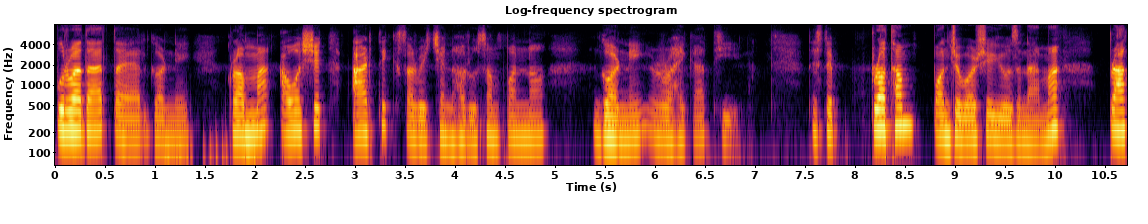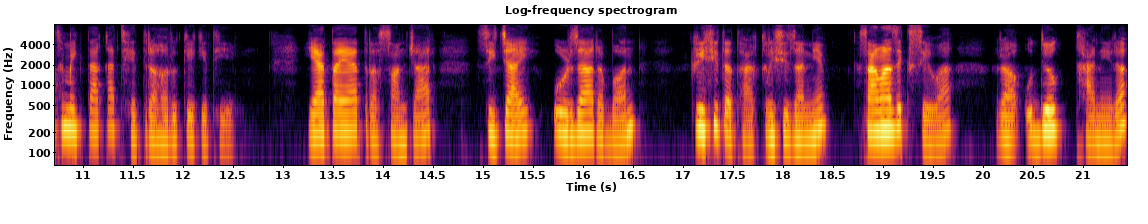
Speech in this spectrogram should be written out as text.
पूर्वाधार तयार गर्ने क्रममा आवश्यक आर्थिक सर्वेक्षणहरू सम्पन्न गर्ने रहेका थिए। त्यस्तै प्रथम पञ्चवर्षीय योजनामा प्राथमिकताका क्षेत्रहरू के के थिए? यातायात र सञ्चार सिँचाइ ऊर्जा र वन कृषि तथा कृषिजन्य सामाजिक सेवा र उद्योग खाने र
